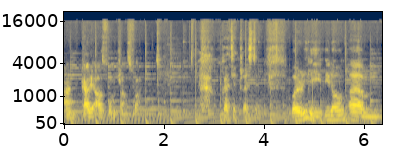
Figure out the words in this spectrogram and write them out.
and carry out phone transfer. Quite interesting. But really, you know, um,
